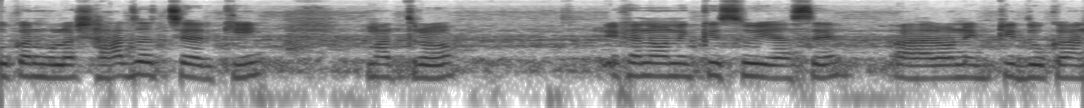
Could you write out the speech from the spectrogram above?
দোকানগুলো সাজাচ্ছে আর কি, মাত্র। এখানে অনেক কিছুই আছে। আর অনেকটি দোকান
